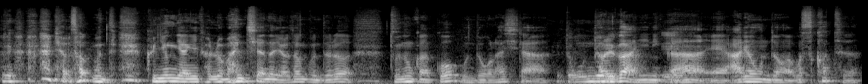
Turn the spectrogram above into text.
여성분들 근육량이 별로 많지 않은 여성분들은 두 눈 감고 운동을 하시라. 또 운동 별거 아니니까 예, 아령 운동하고 스쿼트.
